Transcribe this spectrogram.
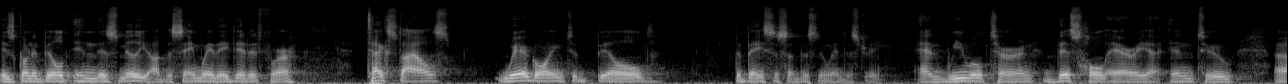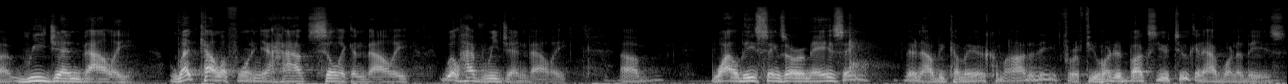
is going to build in this millyard the same way they did it for textiles. We're going to build the basis of this new industry and we will turn this whole area into uh, Regen Valley. Let California have Silicon Valley, we'll have Regen Valley. Um, while these things are amazing, they're now becoming a commodity. For a few hundred bucks, you too can have one of these.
